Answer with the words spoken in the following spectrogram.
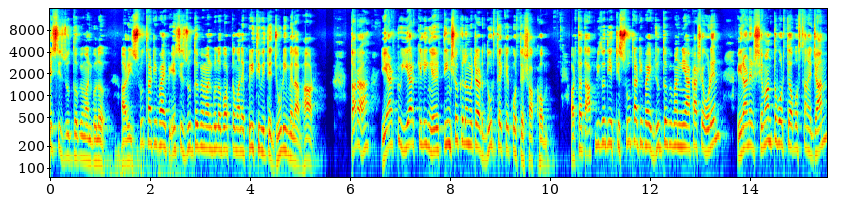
AC যুদ্ধবিমানগুলো। আর এই সু থার্টি ফাইভ এসি যুদ্ধবিমানগুলো বর্তমানে পৃথিবীতে জুড়ি মেলা ভার। তারা এয়ার টু এয়ার কিলিংয়ে তিনশো কিলোমিটার দূর থেকে করতে সক্ষম। অর্থাৎ আপনি যদি একটি সু থার্টি ফাইভ যুদ্ধবিমান নিয়ে আকাশে ওড়েন, ইরানের সীমান্তবর্তী অবস্থানে যান,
